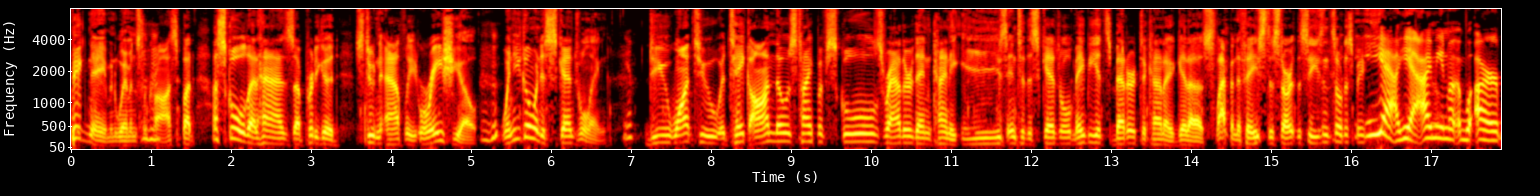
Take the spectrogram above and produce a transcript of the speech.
big name in women's Mm-hmm. lacrosse, but a school that has a pretty good student athlete ratio. When you go into scheduling, Mm-hmm. Yeah. do you want to take on those type of schools rather than kind of ease into the schedule? Maybe it's better to kind of get a slap in the face to start the season, so to speak. Yeah, yeah. I mean, our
